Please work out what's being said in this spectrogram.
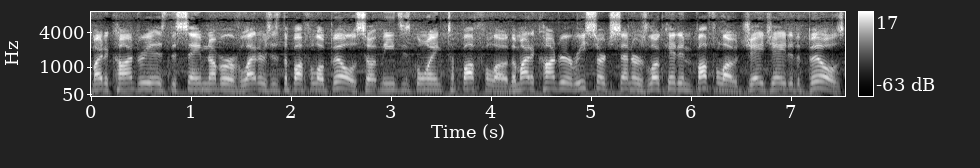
Mitochondria is the same number of letters as the Buffalo Bills, so it means he's going to Buffalo. The Mitochondria Research Center is located in Buffalo, JJ to the Bills.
